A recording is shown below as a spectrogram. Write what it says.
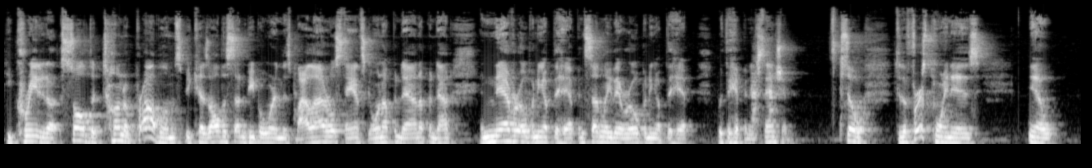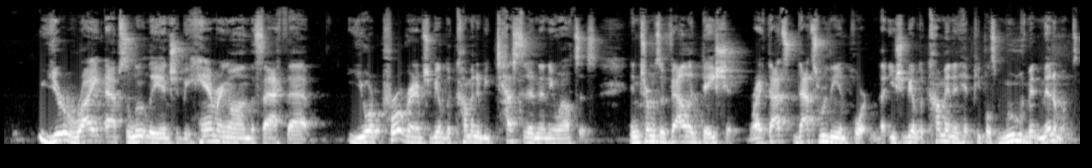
he created a solved a ton of problems because all of a sudden people were in this bilateral stance, going up and down, up and down, and never opening up the hip. And suddenly they were opening up the hip with the hip and extension. So to the first point is, you know, you're right, absolutely, and should be hammering on the fact that your program should be able to come in and be tested in anyone else's in terms of validation, right? That's that's really important. That you should be able to come in and hit people's movement minimums.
